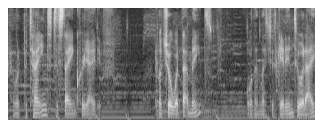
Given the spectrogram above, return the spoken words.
how it pertains to staying creative. Not sure what that means? Well, then let's just get into it, eh?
